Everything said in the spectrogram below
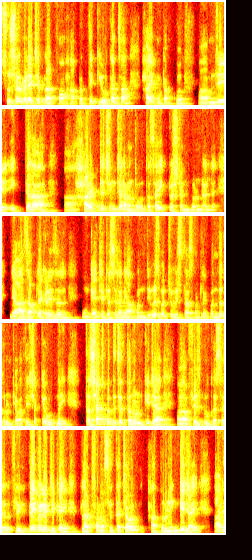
सोशल मीडियाचे प्लॅटफॉर्म हा प्रत्येक युवकाचा हा एक मोठा म्हणजे एक त्याला हार्ट टचिंग ज्याला म्हणतो तसा एक प्रश्न बनून राहिला आहे म्हणजे आज आपल्याकडे जर गॅजेट असेल आणि आपण दिवसभर चोवीस तास म्हटले बंद करून ठेवा ते शक्य होत नाही. तशाच पद्धतीचे तरुण की ज्या फेसबुक असेल वेगवेगळे जे काही प्लॅटफॉर्म असेल त्याच्यावर हा तरुण एंगेज आहे. आणि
